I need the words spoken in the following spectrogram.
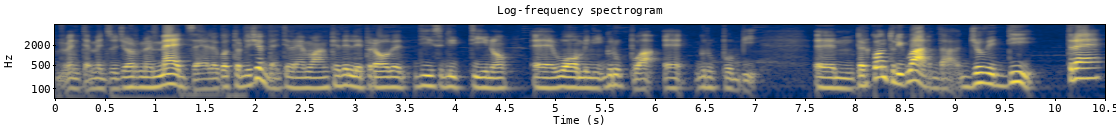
ovviamente a mezzogiorno e mezza e alle 14.20 avremo anche delle prove di slittino eh, uomini gruppo A e gruppo B. Ehm, per quanto riguarda giovedì 3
